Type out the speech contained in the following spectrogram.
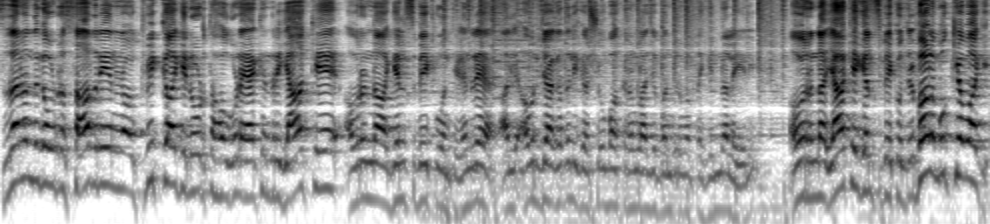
ಸದಾನಂದ ಗೌಡರ ಸಾಧನೆಯನ್ನು ನಾವು ಕ್ವಿಕ್ ಆಗಿ ನೋಡ್ತಾ ಹೋಗೋಣ. ಯಾಕೆಂದ್ರೆ ಯಾಕೆ ಅವರನ್ನ ಗೆಲ್ಲಿಸಬೇಕು ಅಂತೇಳಿ. ಅಂದ್ರೆ ಅಲ್ಲಿ ಅವ್ರ ಜಾಗದಲ್ಲಿ ಈಗ ಶೋಭಾ ಕರಂಲಾಜೆ ಬಂದಿರುವಂತಹ ಹಿನ್ನೆಲೆಯಲ್ಲಿ ಅವರನ್ನ ಯಾಕೆ ಗೆಲ್ಲಿಸಬೇಕು ಅಂದ್ರೆ ಬಹಳ ಮುಖ್ಯವಾಗಿ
